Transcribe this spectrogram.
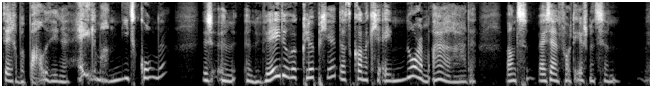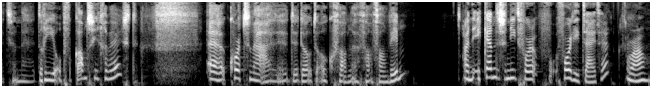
tegen bepaalde dingen helemaal niet konden. Dus een, een weduwenclubje, dat kan ik je enorm aanraden. Want wij zijn voor het eerst met z'n met z'n eh, drieën op vakantie geweest. Eh, kort na de, dood ook van, eh, van, van Wim. En ik kende ze niet voor, voor, voor die tijd, hè? Wauw.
